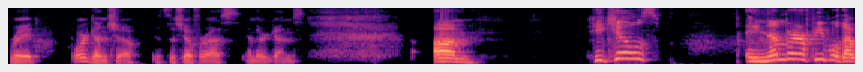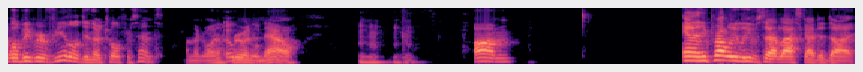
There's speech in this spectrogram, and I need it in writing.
raid or gun show. It's the show for us and their guns. Um, he kills a number of people that will be revealed in their twelve percent. I'm not going to Oh, ruin it now. Hmm hmm Um, and he probably leaves that last guy to die.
